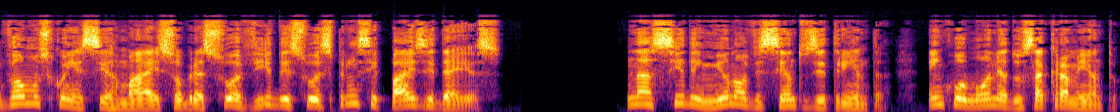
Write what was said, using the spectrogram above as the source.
Vamos conhecer mais sobre a sua vida e suas principais ideias. Nascida em 1930, em Colônia do Sacramento,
